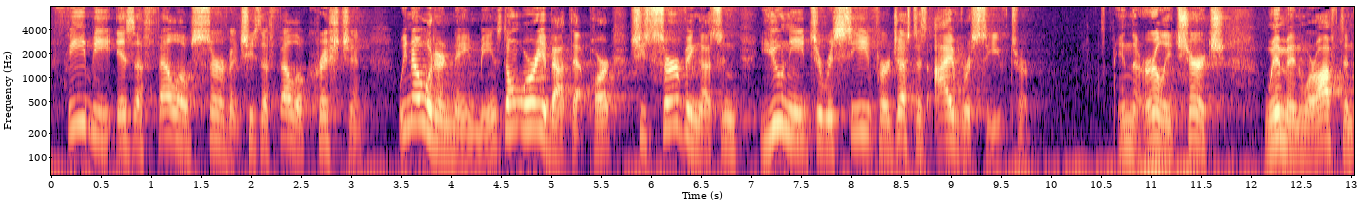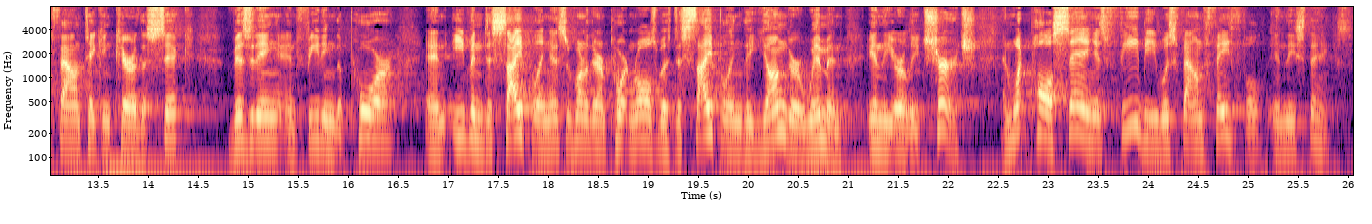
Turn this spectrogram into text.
Phoebe is a fellow servant, she's a fellow Christian. We know what her name means. Don't worry about that part. She's serving us, and you need to receive her just as I've received her. In the early church, women were often found taking care of the sick, visiting and feeding the poor, and even discipling. This is one of their important roles was discipling the younger women in the early church. And what Paul's saying is Phoebe was found faithful in these things.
